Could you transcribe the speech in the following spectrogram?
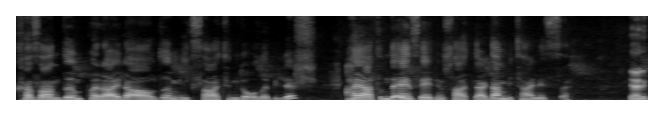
kazandığım parayla aldığım ilk saatim de olabilir. Hayatımda en sevdiğim saatlerden bir tanesi. Yani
